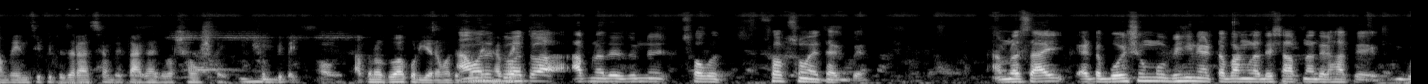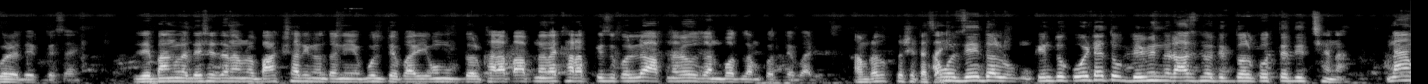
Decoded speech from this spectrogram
আমরা এনসিপি তে যারা আছে আমরা একটু আগায় যাওয়ার সাহস পাই শক্তি পাই। আপনারা দোয়া করিয়েন আমাদের আমাদের হ্যাঁ দোয়া তো আপনাদের জন্য সব সব সময় থাকবে। আমরা চাই একটা বৈষম্যবিহীন একটা বাংলাদেশ আপনাদের হাতে গড়ে দেখতে চাই। যে বাংলাদেশে যেন আমরা বাক স্বাধীনতা নিয়ে বলতে পারি অমুক দল খারাপ আপনারা খারাপ কিছু করলেও আপনারাও যেন বদলাম করতে পারি। আমরা তো সেটা চাই। যে দল কিন্তু ওইটা তো বিভিন্ন রাজনৈতিক দল করতে দিচ্ছে না। নাম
